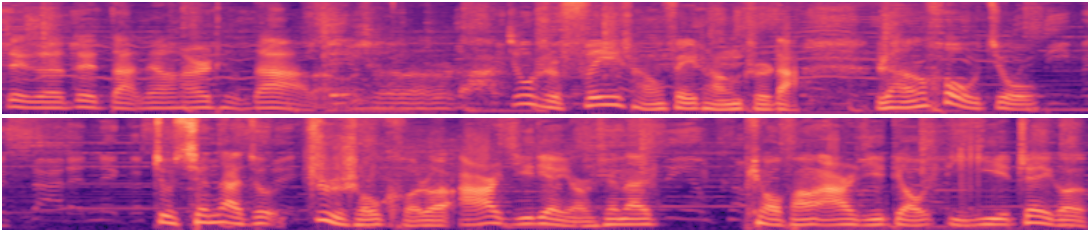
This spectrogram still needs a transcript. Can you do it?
这个这胆量还是挺大的，我觉得就是非常非常之大。然后就就现在就炙手可热，R 级电影现在票房 R 级掉第一，这个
